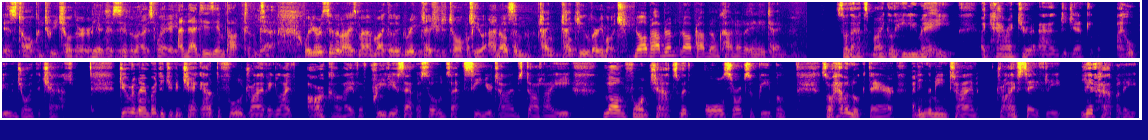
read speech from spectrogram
is talking to each other Yes, in a civilised way. And that is important. yeah. Well, you're a civilised man, Michael. A great pleasure to talk to you. And no listen, thank, thank you very much. No problem, no problem, Conor, anytime. So that's Michael Healy Rae, a character and a gentleman. I hope you enjoyed the chat. Do remember that you can check out the full Driving Life archive of previous episodes at seniortimes.ie, long form chats with all sorts of people. So have a look there, and in the meantime, drive safely, live happily,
